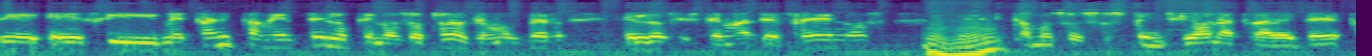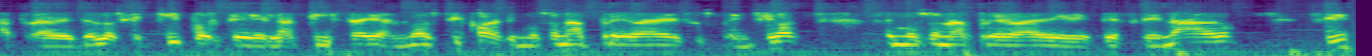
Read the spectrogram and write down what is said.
eh, eh, si mecánicamente lo que nosotros hacemos ver es los sistemas de frenos, Ujú. verificamos su suspensión a través de a través de los equipos de la pista de diagnóstico, hacemos una prueba de suspensión, hacemos una prueba de, de frenado, ¿sí?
